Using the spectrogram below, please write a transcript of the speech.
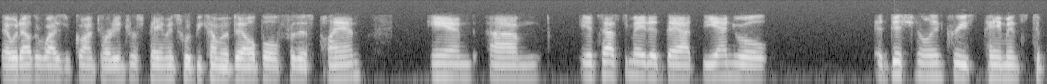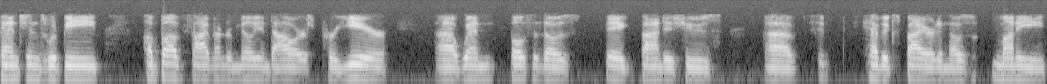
that would otherwise have gone toward interest payments would become available for this plan. And um, it's estimated that the annual additional increased payments to pensions would be above $500 million per year uh, when both of those big bond issues uh, have expired and those money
